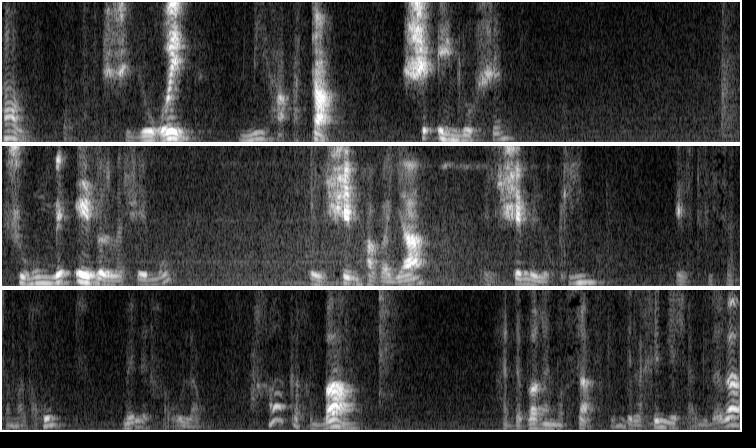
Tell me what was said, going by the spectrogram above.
קו שיורד מהאתה שאין לו שם, שהוא מעבר לשמות, אל שם הוויה, אל שם אלוקים, אל תפיסת המלכות, מלך. אחר כך בא הדבר הנוסף, כן? ולכן יש הגדרה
